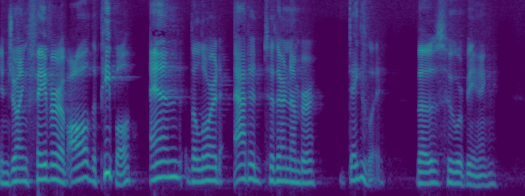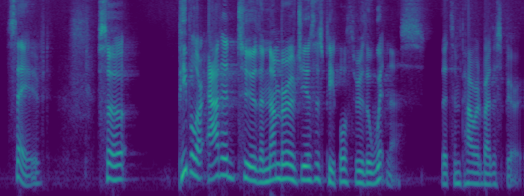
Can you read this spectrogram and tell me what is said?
enjoying favor of all the people, and the Lord added to their number daily those who were being saved. So people are added to the number of Jesus' people through the witness that's empowered by the Spirit.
